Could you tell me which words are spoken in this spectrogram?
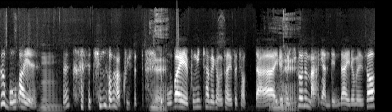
그 모바일, 음, 친노가 갖고 있었다. 네. 그 모바일 국민참여 경선에서 졌다. 이래서 네. 이거는 말이 안 된다. 이러면서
